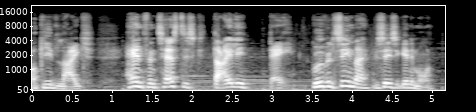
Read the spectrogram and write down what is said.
og give et like. Ha' en fantastisk, dejlig dag. Gud velsigne dig. Vi ses igen i morgen.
